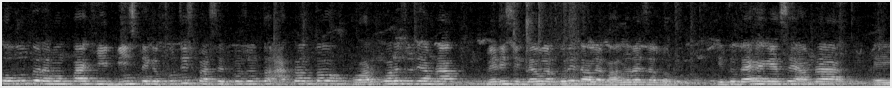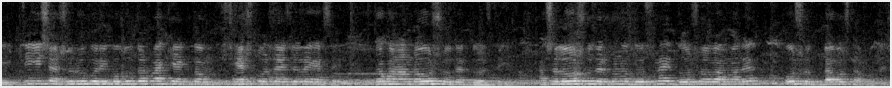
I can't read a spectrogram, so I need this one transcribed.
কবুতর এবং পাখি বিশ থেকে পঁচিশ পার্সেন্ট পর্যন্ত আক্রান্ত হওয়ার পরে যদি আমরা মেডিসিন ব্যবহার করি, তাহলে ভালো রেজাল্ট হবে। কিন্তু দেখা গেছে আমরা এই চিকিৎসা শুরু করি, কবুতর পাখি একদম শেষ পর্যায়ে চলে গেছে, তখন আমরা ওষুধের দোষ দিই। আসলে ওষুধের কোনো দোষ নাই, দোষ হবে আমাদের ওষুধ ব্যবস্থাপনায়।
